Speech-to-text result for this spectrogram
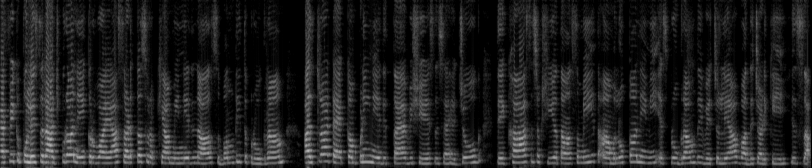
ਟ੍ਰੈਫਿਕ ਪੁਲਿਸ ਰਾਜਪੁਰਾ ਨੇ ਕਰਵਾਇਆ ਸੜਕ ਸੁਰੱਖਿਆ ਮਹੀਨੇ ਦੇ ਨਾਲ ਸੰਬੰਧਿਤ ਪ੍ਰੋਗਰਾਮ। ਅਲਟਰਾਟੈਕ ਕੰਪਨੀ ਨੇ ਦਿੱਤਾ ਹੈ ਵਿਸ਼ੇਸ਼ ਸਹਿਯੋਗ ਤੇ ਖਾਸ ਸ਼ਖਸੀਅਤਾਂ ਸਮੇਤ ਆਮ ਲੋਕਾਂ ਨੇ ਵੀ ਇਸ ਪ੍ਰੋਗਰਾਮ ਦੇ ਵਿੱਚ ਲਿਆ ਵੱਧ ਚੜ ਕੇ ਹਿੱਸਾ।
